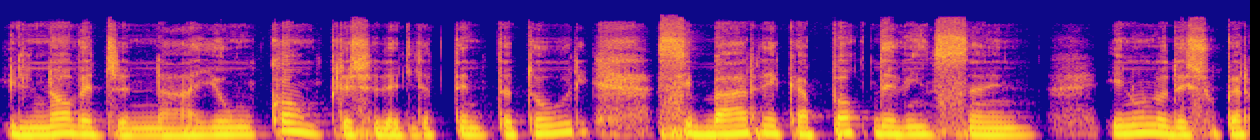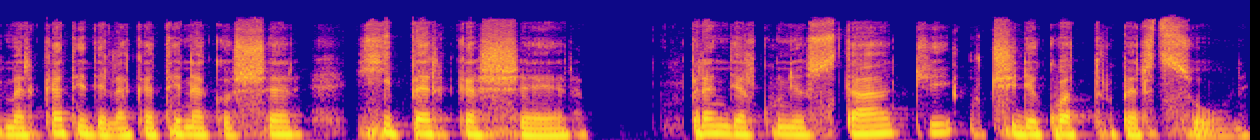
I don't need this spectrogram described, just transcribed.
il 9 gennaio, un complice degli attentatori si barrica a Port de Vincennes, in uno dei supermercati della catena kosher Hyper Kasher, prende alcuni ostaggi, uccide quattro persone.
